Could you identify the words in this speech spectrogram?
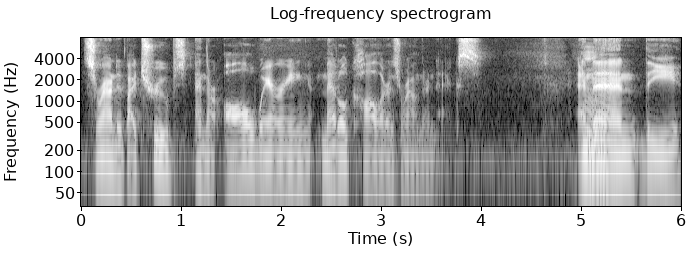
surrounded by troops and they're all wearing metal collars around their necks and then the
